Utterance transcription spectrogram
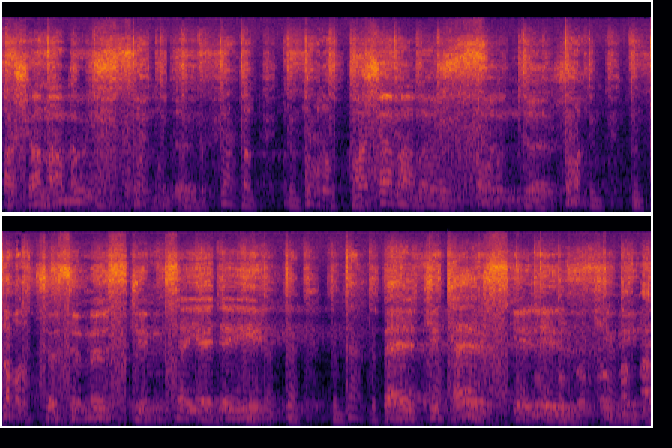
Aşamamışsındır Aşamamışsındır Sözümüz kimseye değil. Belki ters gelir kimine.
